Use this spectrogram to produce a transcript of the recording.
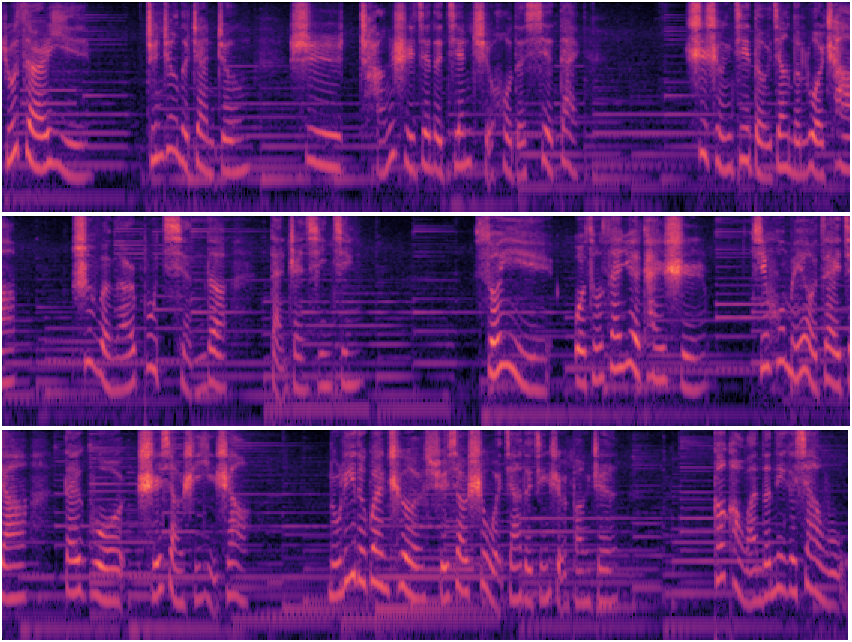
如此而已。真正的战争。是长时间的坚持后的懈怠，是成绩陡降的落差，是稳而不前的胆战心惊。所以，我从三月开始，几乎没有在家待过十小时以上，努力的贯彻学校是我家的精神方针。高考完的那个下午，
